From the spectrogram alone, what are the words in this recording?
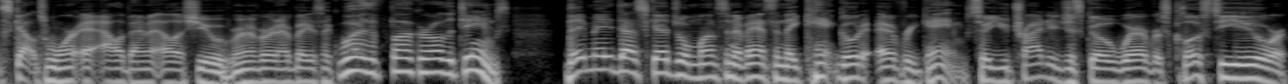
scouts weren't at Alabama LSU, remember? And everybody's like, where the fuck are all the teams? They made that schedule months in advance and they can't go to every game. So you try to just go wherever's close to you or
